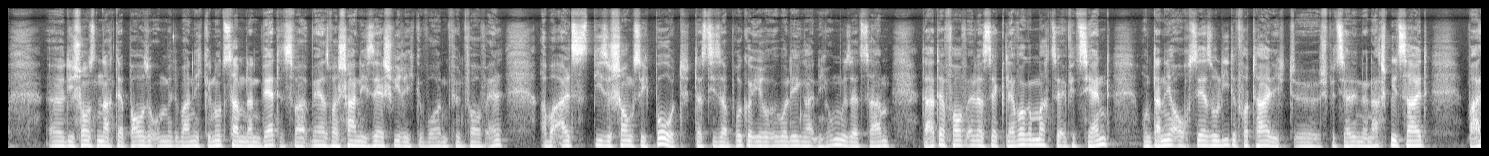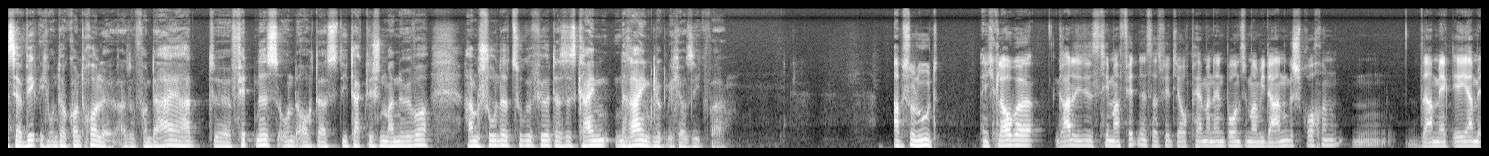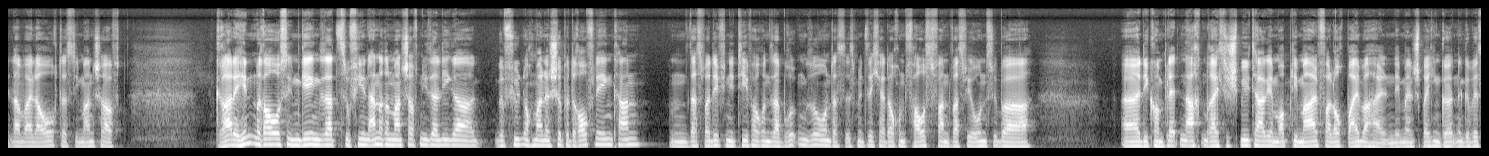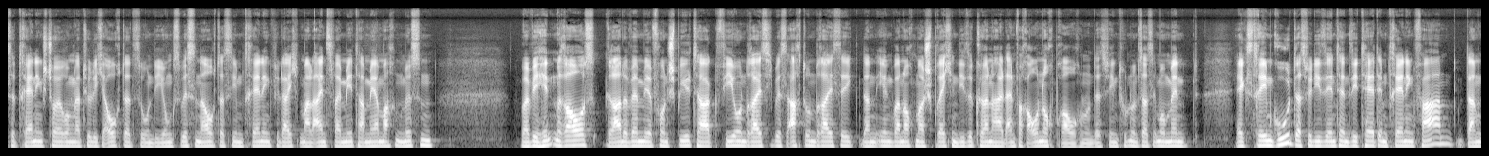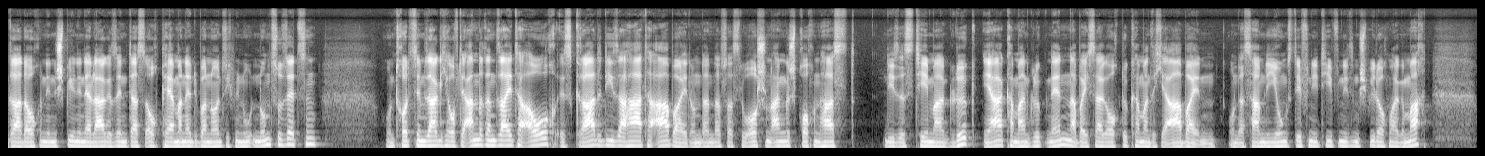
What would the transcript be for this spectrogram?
die Chancen nach der Pause unmittelbar nicht genutzt haben. Dann wäre es, wäre es wahrscheinlich sehr schwierig geworden für den VfL. Aber als diese Chance sich bot, dass die Saarbrücker ihre Überlegenheit nicht umgesetzt haben, da hat der VfL das sehr clever gemacht, sehr effizient und dann ja auch sehr solide verteidigt. Äh, speziell in der Nachspielzeit war es ja wirklich unter Kontrolle. Also von daher hat äh, Fitness und auch das, die taktischen Manöver haben schon dazu geführt, dass es kein rein glücklicher Sieg war. Absolut. Ich glaube, gerade dieses Thema Fitness, das wird ja auch permanent bei uns immer wieder angesprochen. Da merkt ihr ja mittlerweile auch, dass die Mannschaft gerade hinten raus im Gegensatz zu vielen anderen Mannschaften dieser Liga gefühlt noch mal eine Schippe drauflegen kann. Das war definitiv auch in Saarbrücken so und das ist mit Sicherheit auch ein Faustpfand, was wir uns über äh, die kompletten 38 Spieltage im Optimalfall auch beibehalten. Dementsprechend gehört eine gewisse Trainingssteuerung natürlich auch dazu. Und die Jungs wissen auch, dass sie im Training vielleicht mal ein, zwei Meter mehr machen müssen, weil wir hinten raus, gerade wenn wir von Spieltag 34 bis 38 dann irgendwann nochmal sprechen, diese Körner halt einfach auch noch brauchen. Und deswegen tut uns das im Moment extrem gut, dass wir diese Intensität im Training fahren, dann gerade auch in den Spielen in der Lage sind, das auch permanent über 90 Minuten umzusetzen. Und trotzdem sage ich auf der anderen Seite auch, ist gerade diese harte Arbeit und dann das, was du auch schon angesprochen hast, dieses Thema Glück, ja, kann man Glück nennen, aber ich sage auch, Glück kann man sich erarbeiten. Und das haben die Jungs definitiv in diesem Spiel auch mal gemacht.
